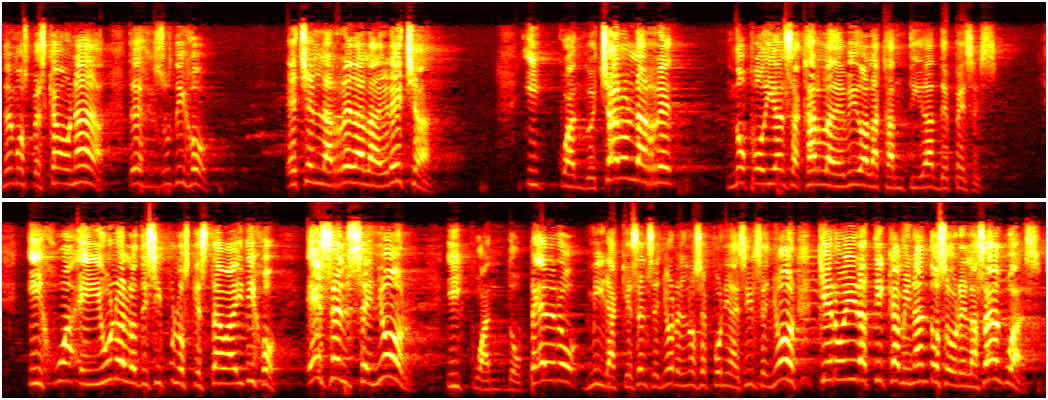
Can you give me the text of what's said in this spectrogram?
no hemos pescado nada. Entonces Jesús dijo, echen la red a la derecha. Y cuando echaron la red, no podían sacarla debido a la cantidad de peces. Y, Juan, y uno de los discípulos que estaba ahí dijo, es el Señor. Y cuando Pedro mira que es el Señor, él no se pone a decir, Señor, quiero ir a ti caminando sobre las aguas.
